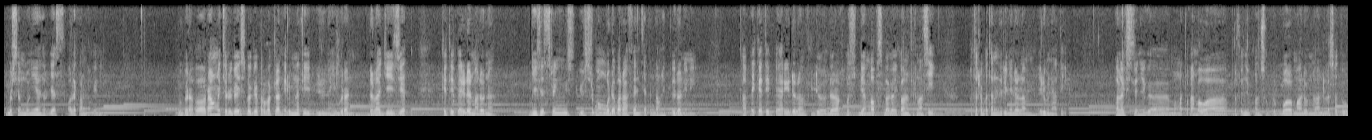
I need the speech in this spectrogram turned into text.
bersembunyi yang cerdas oleh kelompok ini. Beberapa orang dicurigai sebagai perwakilan Illuminati di dunia hiburan adalah Jay-Z, Katy Perry, dan Madonna. Jay-Z sering justru menggoda para fansnya tentang hiburan ini. Tapi Katy Perry dalam video Dark Horse dianggap sebagai konfirmasi keterlibatan dirinya dalam Illuminati. Alex Jones juga mengatakan bahwa pertunjukan Super Bowl Madonna adalah satu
